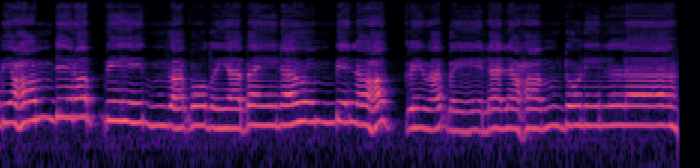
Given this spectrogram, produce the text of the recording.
بحمد ربهم وقضي بينهم بالحق وقيل الحمد لله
